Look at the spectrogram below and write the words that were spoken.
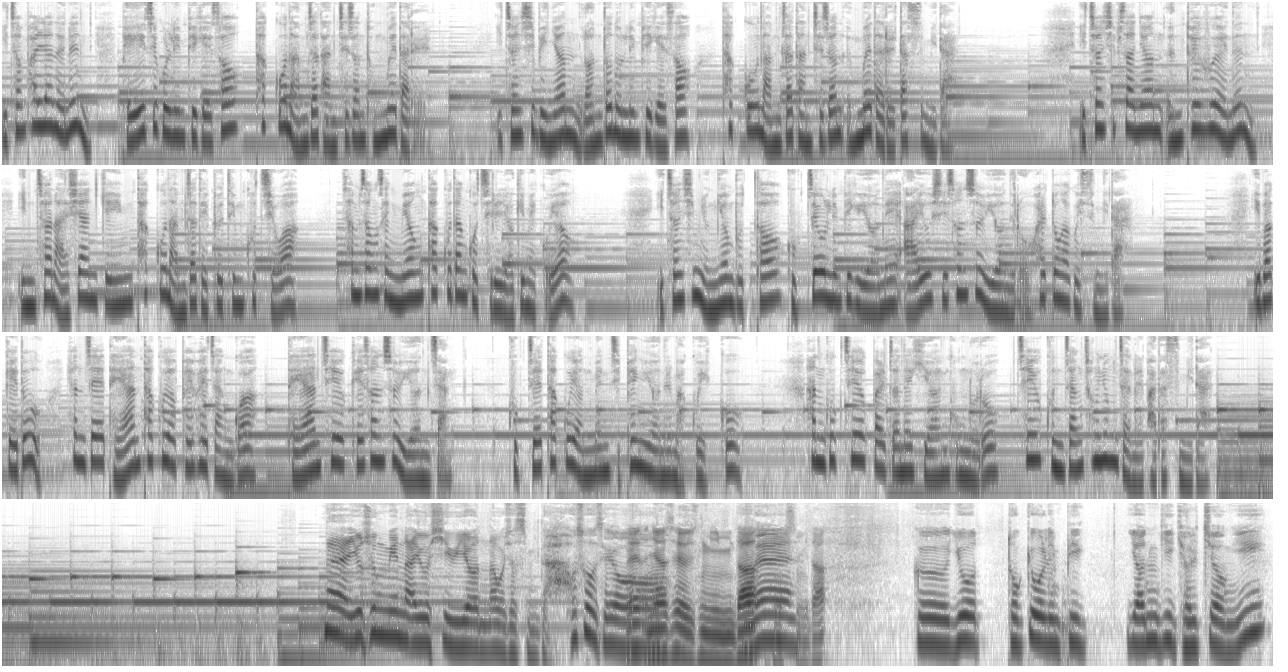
2008년에는 베이징 올림픽에서 탁구 남자 단체전 동메달을, 2012년 런던 올림픽에서 탁구 남자 단체전 은메달을 땄습니다. 2014년 은퇴 후에는 인천 아시안게임 탁구 남자 대표팀 코치와 삼성생명 탁구단 코치를 역임했고요. 2016년부터 국제올림픽위원회 IOC 선수위원으로 활동하고 있습니다. 이 밖에도 현재 대한탁구협회 회장과 대한체육회 선수위원장, 국제탁구연맹 집행위원을 맡고 있고 한국 체육 발전에 기여한 공로로 체육훈장 청룡장을 받았습니다. 네, 유승민 IOC 위원 나오셨습니다. 어서 오세요. 네, 안녕하세요. 유승민입니다. 네. 반갑습니다. 그 요 도쿄 올림픽 연기 결정이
